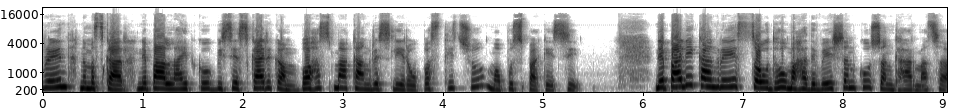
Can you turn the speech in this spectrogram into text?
वृन्द नमस्कार। नेपाल लाइभको विशेष कार्यक्रम बहसमा काङ्ग्रेस लिएर उपस्थित छु म पुष्पा केसी। नेपाली काङ्ग्रेस चौधौं महाधिवेशनको संघारमा छ।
